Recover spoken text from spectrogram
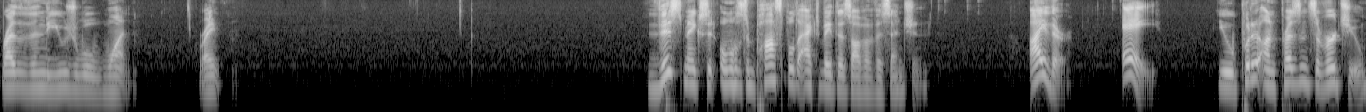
rather than the usual one, right? This makes it almost impossible to activate this off of Ascension. Either A, you put it on Presence of Virtue,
